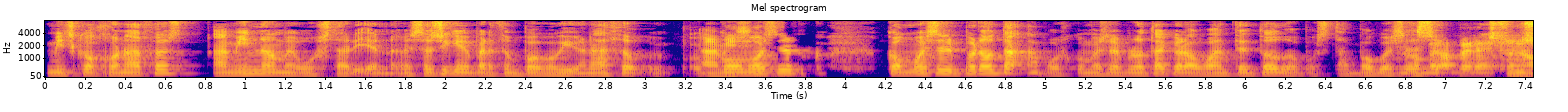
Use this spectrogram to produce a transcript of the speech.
mis cojonazos, a mí no me gustaría, ¿no? Eso sí que me parece un poco guionazo. ¿Cómo, sí. es el, cómo es el prota? Ah, pues como es el prota que lo aguante todo, pues tampoco es No, eso. pero, pero es un No,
